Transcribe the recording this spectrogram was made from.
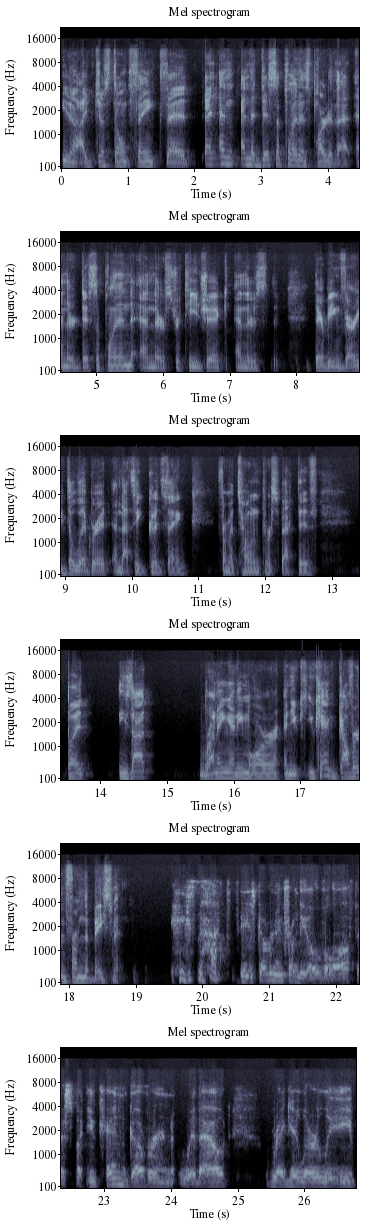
you know, I just don't think that and and and the discipline is part of that and they're disciplined and they're strategic and there's they're being very deliberate and that's a good thing from a tone perspective. But he's not running anymore and you you can't govern from the basement. He's not he's governing from the oval office but you can govern without regularly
